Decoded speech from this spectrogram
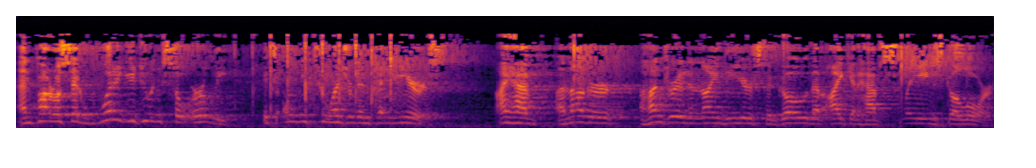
And Paro said, what are you doing so early? It's only 210 years. I have another 190 years to go that I can have slaves galore.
